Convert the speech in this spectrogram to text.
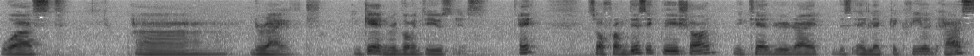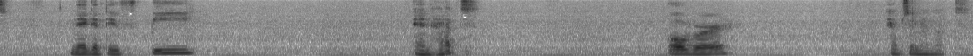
was uh, derived. And we're going to use this okay? So from this equation we can rewrite this electric field as negative p n hat over epsilon naught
